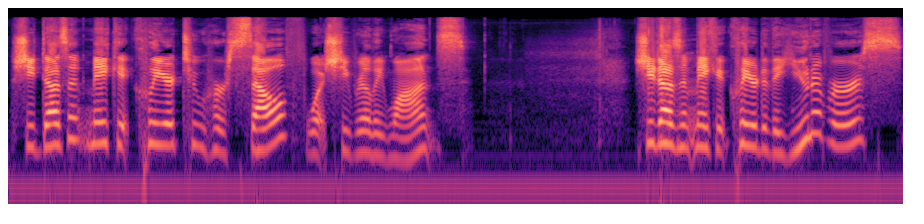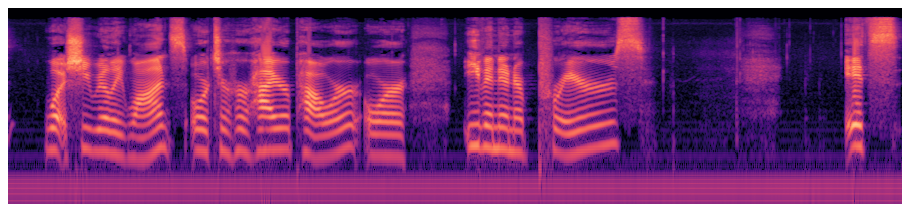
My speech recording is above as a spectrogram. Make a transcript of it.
She doesn't make it clear to herself what she really wants. She doesn't make it clear to the universe what she really wants, or to her higher power, or even in her prayers. It's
